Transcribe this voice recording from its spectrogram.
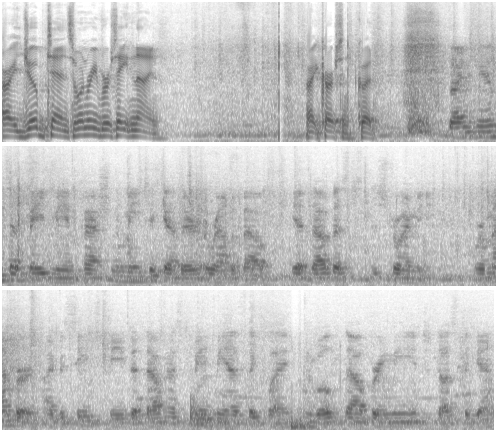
All right, Job 10. Someone read verse 8 and 9. All right, Carson, go ahead. Thine hands have made me and fashioned me together around about, yet thou dost destroy me. Remember, I beseech thee, that thou hast made me as the clay, and wilt thou bring me into dust again?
